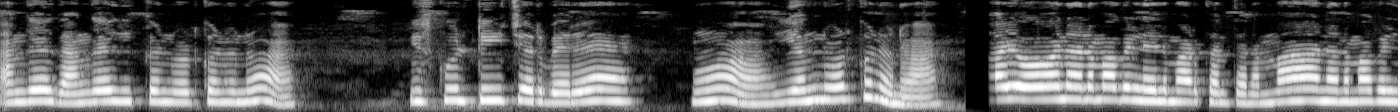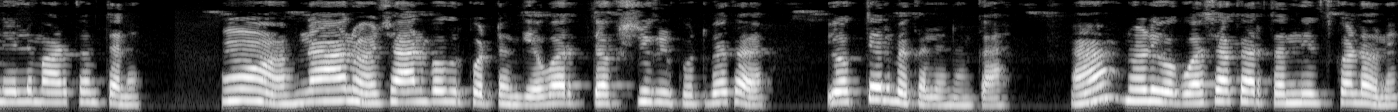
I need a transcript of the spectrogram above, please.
ಹಂಗಾಗಿ ಹಂಗಾಗಿ ಇಕ್ಕೊಂಡು ನೋಡ್ಕೊಂಡನು? ಈ ಸ್ಕೂಲ್ ಟೀಚರ್ ಬೇರೆ? ಹ್ಞೂ, ಹೆಂಗ್ ನೋಡ್ಕೊಂಡನು? ಅಯ್ಯೋ, ನನ್ನ ಮಗಳನ್ನ ಎಲ್ಲಿ ಮಾಡ್ಕೊಂತಾನಮ್ಮ, ನನ್ನ ಮಗಳನ್ನ ಎಲ್ಲಿ ಮಾಡ್ಕೊಂತಾನೆ. ಹ್ಞೂ, ನಾನು ಶಾನ್ ಬಗ್ರು ಕೊಟ್ಟಂಗೆ ವರ್ ದಕ್ಷಿಣಗಳು ಕೊಟ್ಬೇಕಾ? ಹೋಗ್ತಿರ್ಬೇಕಲ್ಲ ನಂಕ ಹಾ, ನೋಡಿ ಇವಾಗ ಹೊಸ ಕಾರ್ ತಂದು ನಿಲ್ಸ್ಕೊಂಡವನೆ.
